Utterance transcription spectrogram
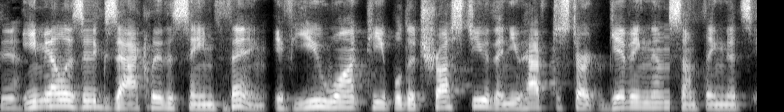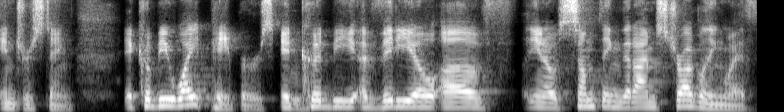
Yeah. Email is exactly the same thing. If you want people to trust you, then you have to start giving them something that's interesting. It could be white papers. It mm-hmm. could be a video of, you know, something that I'm struggling with.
